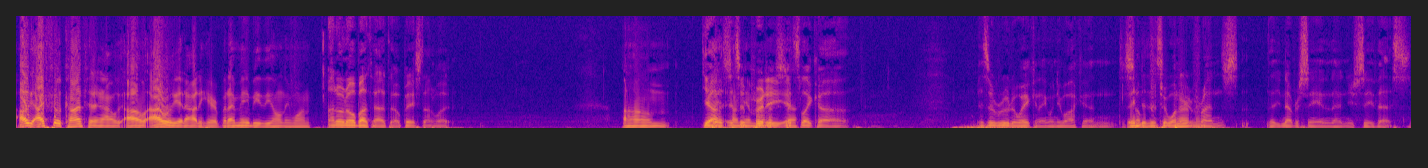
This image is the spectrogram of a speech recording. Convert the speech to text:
I'll, I feel confident I'll, I'll I will get out of here, but I may be the only one. I don't know about that though, based on what. Um, Yeah, it's a pretty. It's like a. It's a rude awakening when you walk in to, some, to one of your friends that you've never seen, and then you see this.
